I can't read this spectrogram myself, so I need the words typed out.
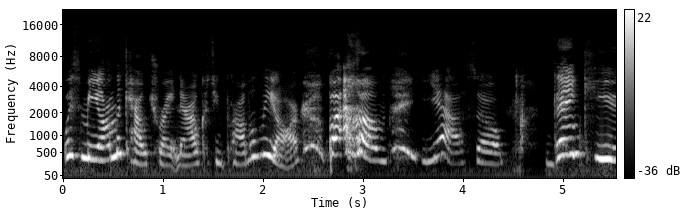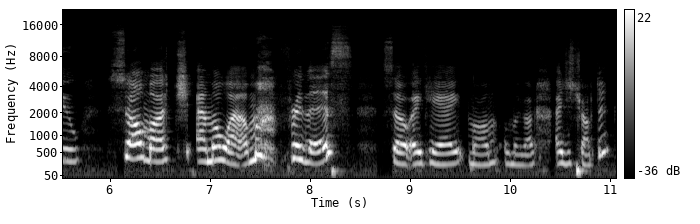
with me on the couch right now because you probably are. But um yeah so thank you so much mom for this. So aka mom oh my god i just dropped it.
